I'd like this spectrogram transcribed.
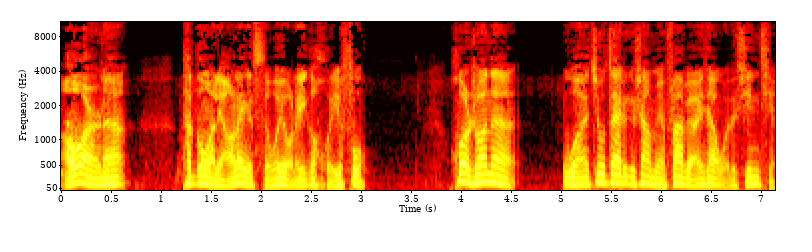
偶尔呢，他跟我聊了一次，我有了一个回复，或者说呢，我就在这个上面发表一下我的心情，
